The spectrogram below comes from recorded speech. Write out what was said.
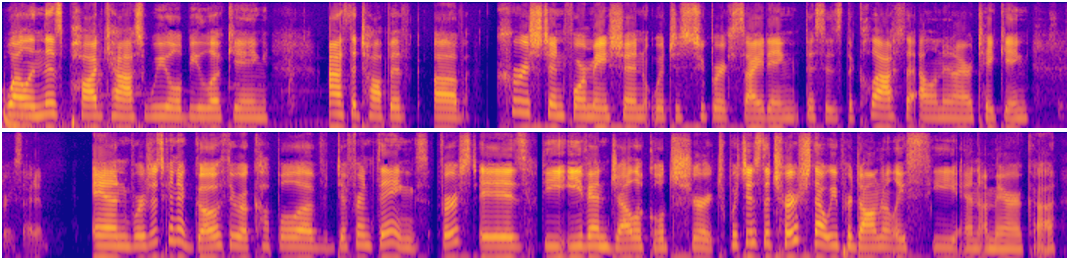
Well, in this podcast, we will be looking at the topic of Christian formation, which is super exciting. This is the class that Ellen and I are taking. Super excited. And we're just going to go through a couple of different things. First is the evangelical church, which is the church that we predominantly see in America.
